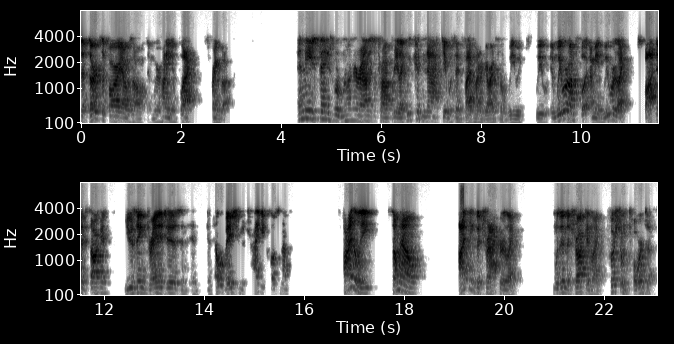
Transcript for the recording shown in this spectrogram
the third safari I was on with him, we were hunting a black springbuck, and these things were running around this property like we could not get within 500 yards of them. We would we and we were on foot. I mean, we were like spotting and stalking, using drainages and, and, and elevation to try and get close enough finally, somehow, I think the tracker like was in the truck and like pushed them towards us,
